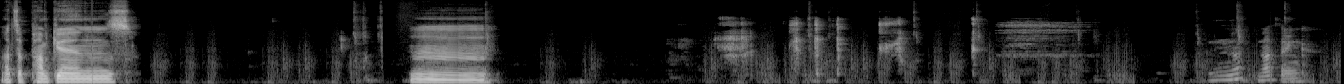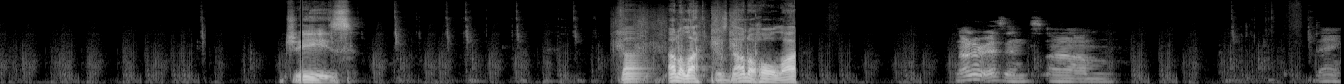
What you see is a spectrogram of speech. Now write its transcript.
Lots of pumpkins. Hmm. No, nothing. Jeez. Not, not a lot. There's not a whole lot. No, there isn't. Um. Dang.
